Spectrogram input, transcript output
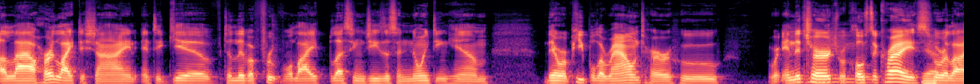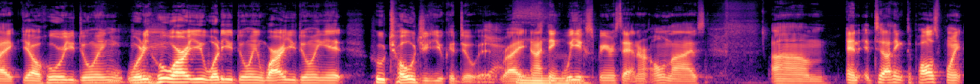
allow her light to shine and to give to live a fruitful life blessing jesus anointing him there were people around her who were in the church, we're close to Christ, Yeah. who are like, "Yo, who are you doing? What? Are you, who are you? What are you doing? Why are you doing it? Who told you you could do it? Yes. Right?" And I think we mm. experience that in our own lives. Um, and to, I think to Paul's point,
